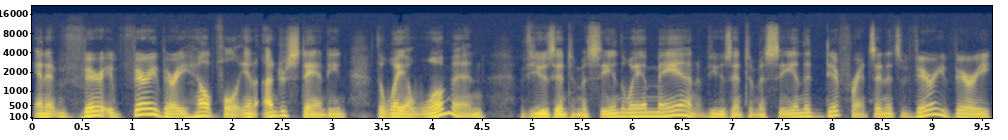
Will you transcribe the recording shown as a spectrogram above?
and it very, very, very helpful in understanding the way a woman views intimacy and the way a man views intimacy and the difference. And it's very, very.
